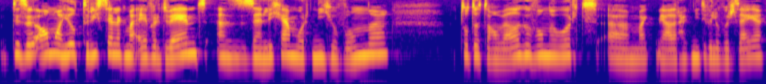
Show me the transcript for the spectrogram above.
het is allemaal heel triest eigenlijk, maar hij verdwijnt en zijn lichaam wordt niet gevonden tot het dan wel gevonden wordt. Eh, maar ja, daar ga ik niet te veel over zeggen.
